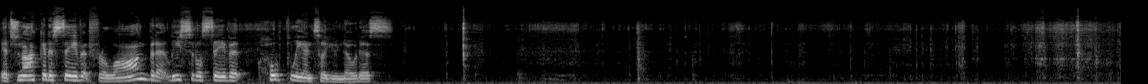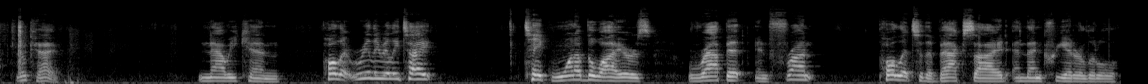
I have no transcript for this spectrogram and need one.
It's not going to save it for long, but at least it'll save it hopefully until you notice. Okay. Now we can pull it really, really tight, take one of the wires, wrap it in front, pull it to the back side, and then create our little,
